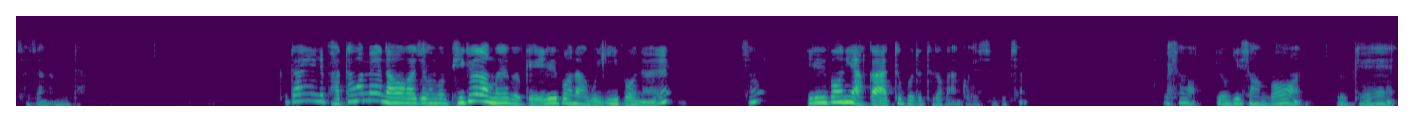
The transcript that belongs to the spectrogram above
저장합니다. 그 다음에 이제 바탕화면에 나와가지고 한번 비교를 한번 해볼게요. 1번하고 2번을. 그쵸? 1번이 아까 아트보드 들어간 거였어요. 그쵸? 그래서 여기서 한번 이렇게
